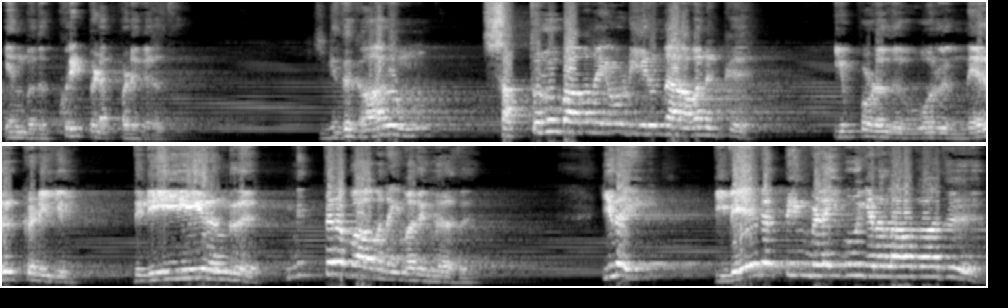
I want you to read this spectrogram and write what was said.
என்பது குறிப்பிடப்படுகிறது. இதுகாலும் சத்துரு பாவனையோடு இருந்த அவனுக்கு இப்பொழுது ஒரு நெருக்கடியில் திடீரென்று மித்திர பாவனை வருகிறது. இதை விவேகத்தின் விளைவு எனலாகாது.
